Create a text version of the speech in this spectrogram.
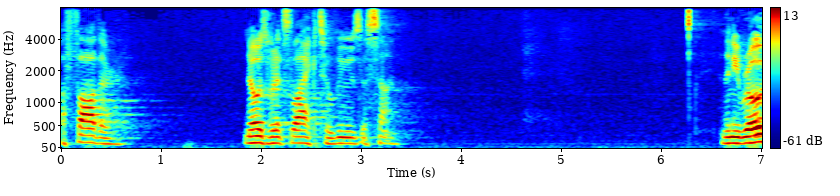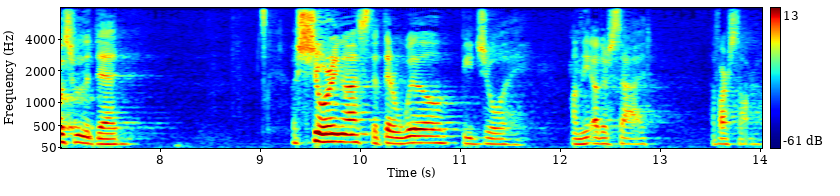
a father, knows what it's like to lose a son. And then he rose from the dead, assuring us that there will be joy on the other side of our sorrow.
